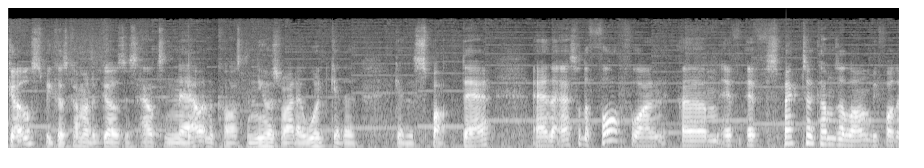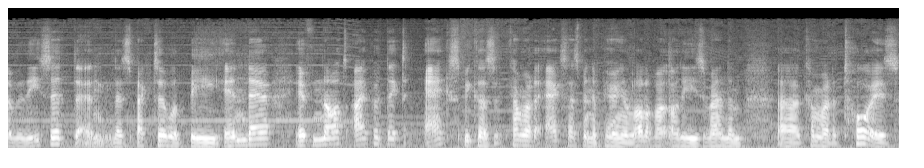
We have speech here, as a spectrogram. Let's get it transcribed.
Ghost, because Kamen Rider Ghost is out now, and of course the newest rider would get a get a spot there. And as for the fourth one, um, if, if Spectre comes along before they release it, then the Spectre would be in there. If not, I predict X, because Kamen X has been appearing in a lot of, of these random uh, toys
